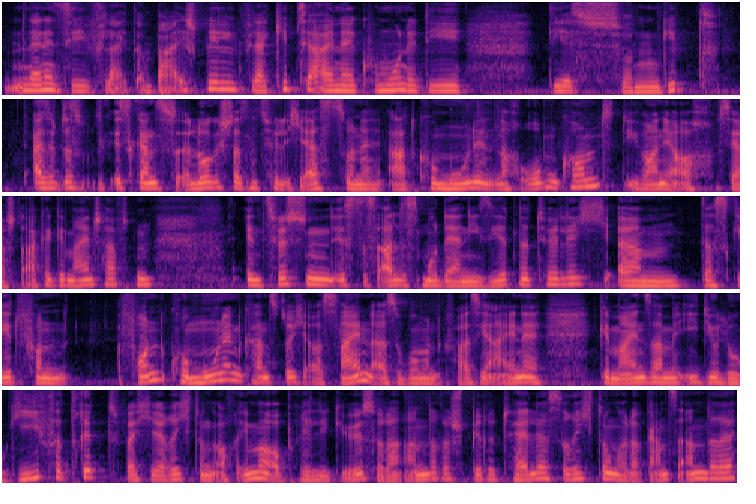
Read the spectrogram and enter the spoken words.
nennen Sie vielleicht ein Beispiel? Vielleicht gibt es ja eine Kommune, die, die es schon gibt. Also das ist ganz logisch, dass natürlich erst so eine Art Kommune nach oben kommt. Die waren ja auch sehr starke Gemeinschaften. Inzwischen ist das alles modernisiert natürlich. Ähm, das geht von von Kommunen kann es durchaus sein, also wo man quasi eine gemeinsame Ideologie vertritt, welche Richtung auch immer, ob religiös oder andere spirituelle Richtung oder ganz andere.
